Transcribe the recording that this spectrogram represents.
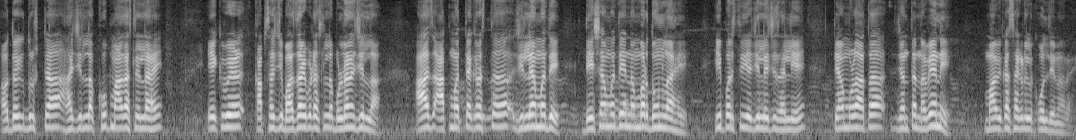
औद्योगिकदृष्ट्या हा जिल्हा खूप मागासलेला आहे. एक वेळ कापसाची बाजारपेठ असलेला बुलढाणा जिल्हा आज आत्महत्याग्रस्त जिल्ह्यामध्ये देशामध्ये नंबर दोनला आहे. ही परिस्थिती या जिल्ह्याची झाली आहे. त्यामुळं आता जनता नव्याने महाविकास आघाडीला कोल देणार आहे.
